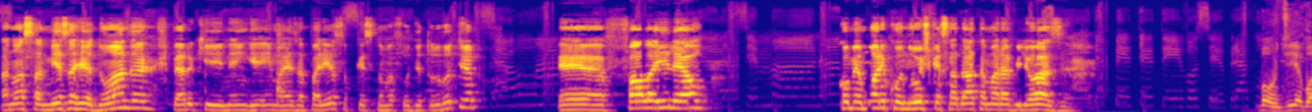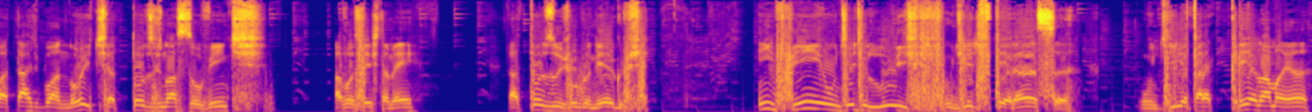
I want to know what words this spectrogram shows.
a nossa mesa redonda. Espero que ninguém mais apareça, porque senão vai foder todo o roteiro. É, fala aí, Léo. Comemore conosco essa data maravilhosa. Bom dia, boa tarde, boa noite a todos os nossos ouvintes, a vocês também, a todos os rubro-negros. Enfim, um dia de luz, um dia de esperança, um dia para crer no amanhã.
